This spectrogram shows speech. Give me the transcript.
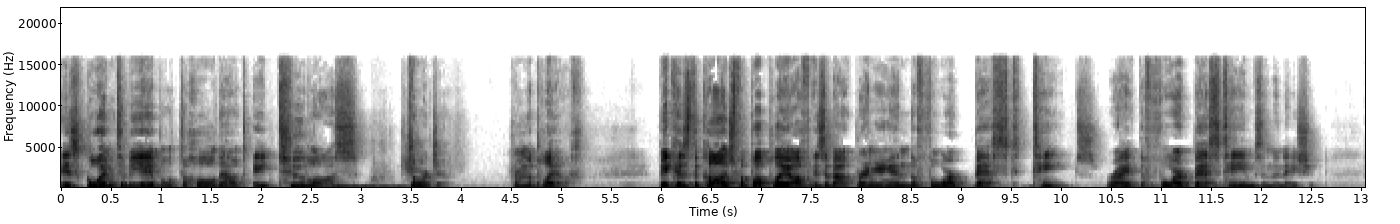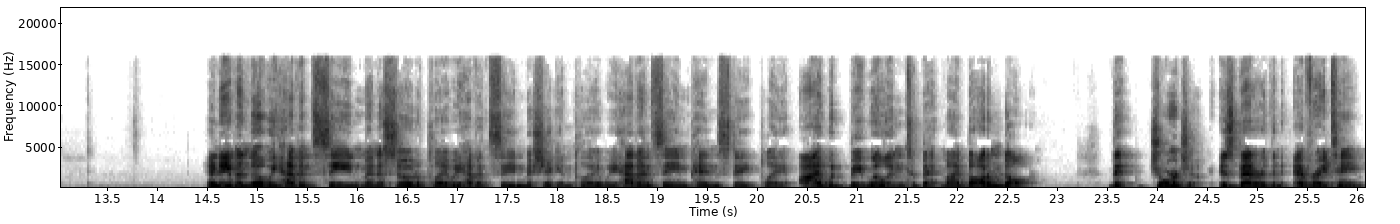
is going to be able to hold out a two loss Georgia from the playoff. Because the college football playoff is about bringing in the four best teams, right? The four best teams in the nation. And even though we haven't seen Minnesota play, we haven't seen Michigan play, we haven't seen Penn State play, I would be willing to bet my bottom dollar that Georgia is better than every team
